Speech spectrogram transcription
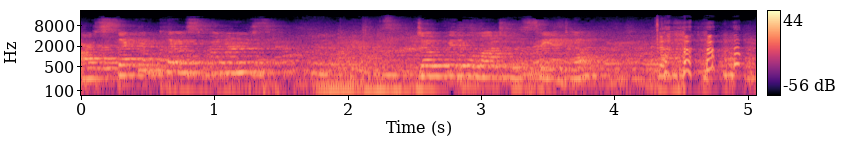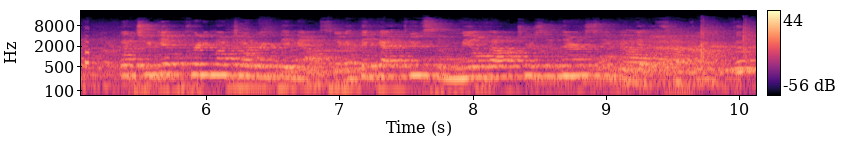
our second place winners don't get the lunch with Santa. but you get pretty much everything else. Like I think I threw some meal vouchers in there so you can get some food.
